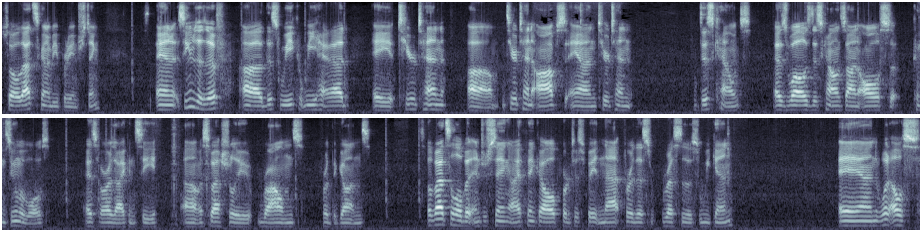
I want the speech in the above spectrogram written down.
So that's going to be pretty interesting. And it seems as if uh, this week we had a tier 10 um, tier 10 ops and tier 10 discounts as well as discounts on all consumables as far as I can see um, especially rounds for the guns. So that's a little bit interesting. I think I'll participate in that for this rest of this weekend. And what else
